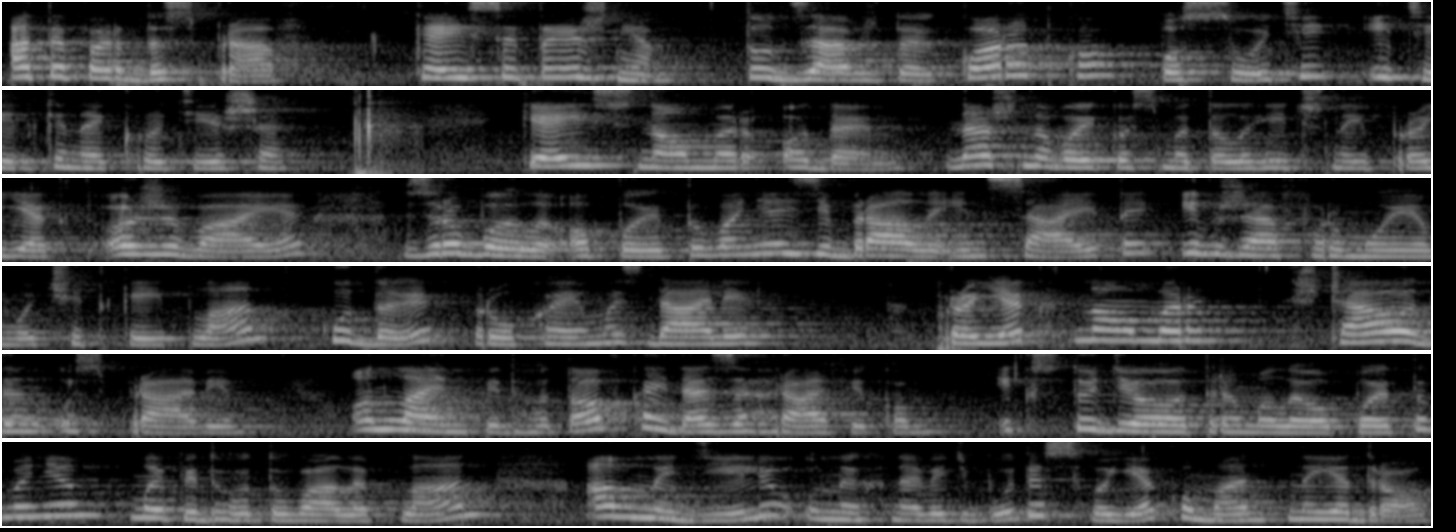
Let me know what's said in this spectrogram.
А тепер до справ. Кейси тижня. Тут завжди коротко, по суті і тільки найкрутіше. Кейс номер один. Наш новий косметологічний проєкт оживає. Зробили опитування, зібрали інсайти і вже формуємо чіткий план, куди рухаємось далі. Проєкт номер ще один у справі. Онлайн підготовка йде за графіком. X-Studio отримали опитування, ми підготували план, а в неділю у них навіть буде своє командне ядро.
